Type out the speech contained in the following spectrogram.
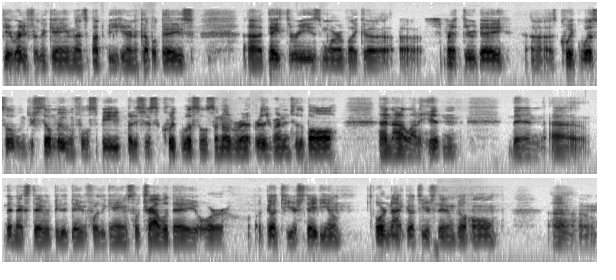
get ready for the game that's about to be here in a couple days. Uh, day three is more of like a, a sprint through day, uh, quick whistle. You're still moving full speed, but it's just a quick whistle, so no really running to the ball, uh, not a lot of hitting. Then uh, the next day would be the day before the game, so travel day or go to your stadium, or not go to your stadium, go home, um,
